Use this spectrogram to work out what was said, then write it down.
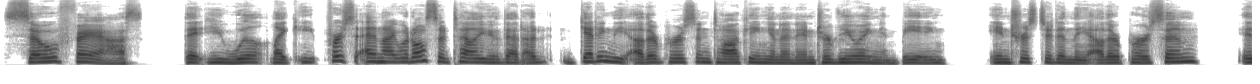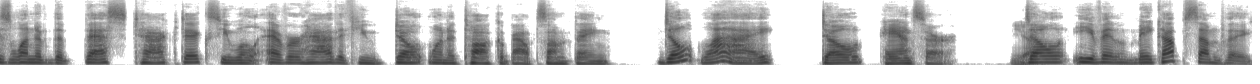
so fast that you will like first and i would also tell you that uh, getting the other person talking in an interviewing and being interested in the other person is one of the best tactics you will ever have if you don't want to talk about something. Don't lie don't answer. Yeah. don't even make up something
